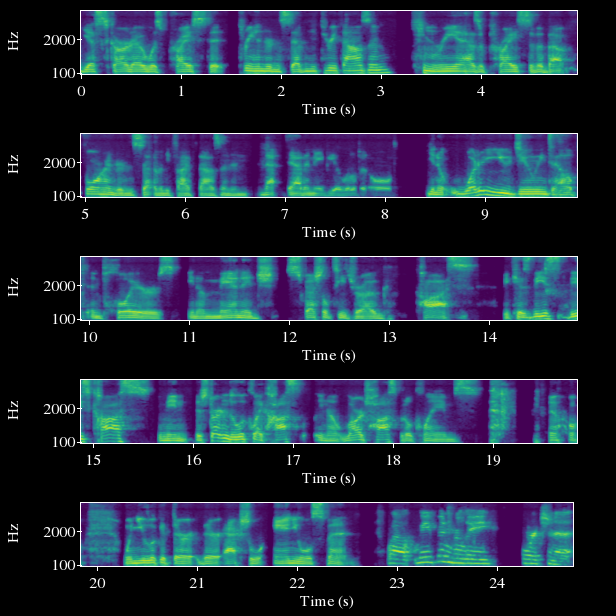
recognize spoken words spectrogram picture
Yescarta was priced at 373,000. Kymriah has a price of about 475,000 and that data may be a little bit old. You know, what are you doing to help employers, you know, manage specialty drug costs? Because these these costs, I mean, they're starting to look like hosp- you know, large hospital claims, you know, when you look at their their actual annual spend. Well, we've been really fortunate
